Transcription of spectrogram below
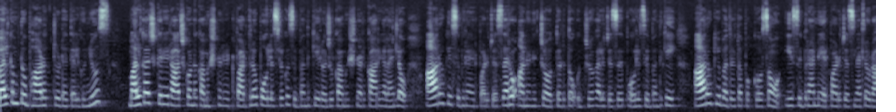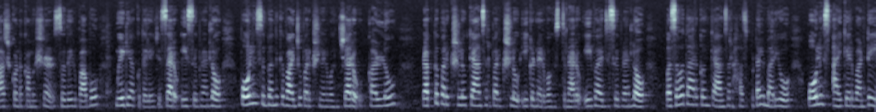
Welcome to Bharat today Telugu news. Malkajgiri Rachakonda commissionerate పరిధిలో పోలీసులకు సిబ్బందికి ఈరోజు రోజు కమిషనర్ కార్యాలయంలో ఆరోగ్య శిబిరం ఏర్పాటు చేశారు. అనునిత్య ఒత్తిడితో ఉద్యోగాలు చేసే పోలీస్ సిబ్బందికి ఆరోగ్య భద్రత కోసం ఈ శిబిరాన్ని ఏర్పాటు చేసినట్లు రాచకొండ కమిషనర్ సుధీర్ బాబు మీడియాకు తెలియజేశారు. ఈ శిబిరంలో పోలీస్ సిబ్బందికి వైద్య పరీక్షలు నిర్వహించారు. కళ్ళు రక్త పరీక్షలు క్యాన్సర్ పరీక్షలు ఇక్కడ నిర్వహిస్తున్నారు. ఈ వైద్య శిబిరంలో బసవతారకం క్యాన్సర్ హాస్పిటల్ మరియు పోలీస్ ఐకేర్ వంటి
